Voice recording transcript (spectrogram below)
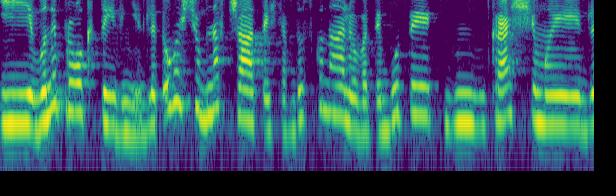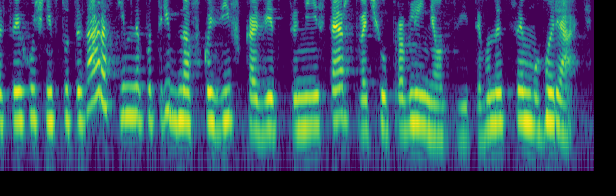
І вони проактивні для того, щоб навчатися, вдосконалювати, бути кращими для своїх учнів тут і зараз. Їм не потрібна вказівка від міністерства чи управління освіти. Вони цим горять.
